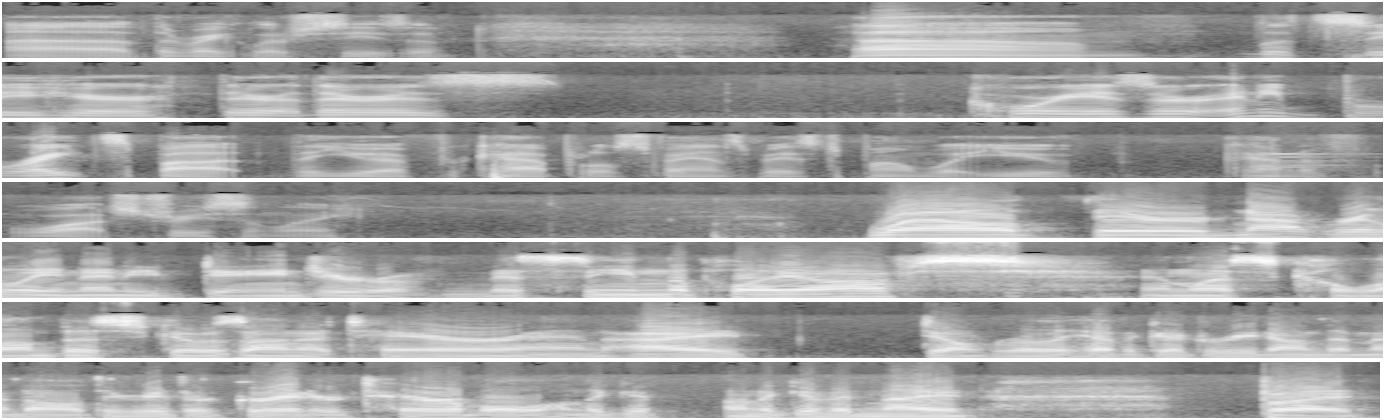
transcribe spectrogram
uh, the regular season. Um, let's see here. There there is Corey. Is there any bright spot that you have for Capitals fans based upon what you've kind of watched recently? Well, they're not really in any danger of missing the playoffs unless Columbus goes on a tear, and I don't really have a good read on them at all. They're either great or terrible on the on a given night. But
